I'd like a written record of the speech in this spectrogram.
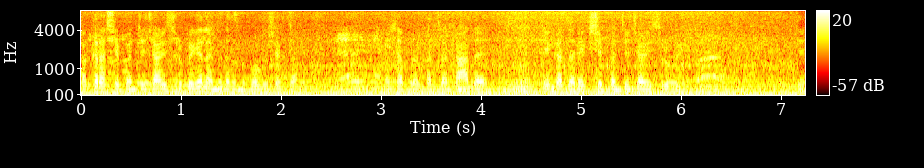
अकराशे पंचेचाळीस रुपये गेला मित्रांनो बघू शकता. अशा प्रकारचा कांदा आहे. एक हजार एकशे पंचेचाळीस रुपये. ते-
